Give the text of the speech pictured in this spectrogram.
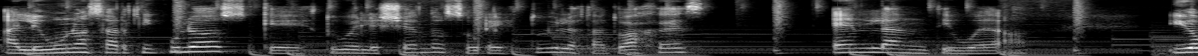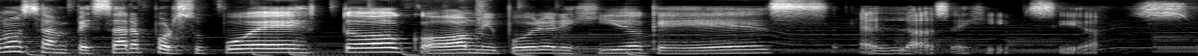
algunos artículos que estuve leyendo sobre el estudio de los tatuajes en la antigüedad. Y vamos a empezar, por supuesto, con mi pueblo elegido que es los egipcios.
